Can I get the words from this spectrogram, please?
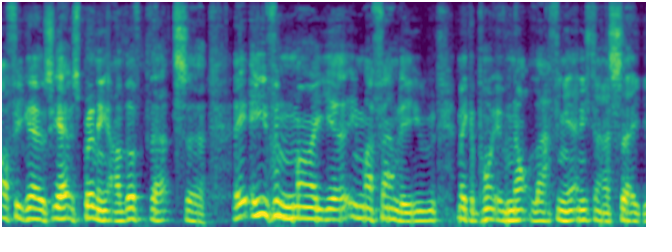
Off he goes. Yeah, it was brilliant. I loved that. Uh, even my uh, in my family, you make a point of not laughing at anything I say,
